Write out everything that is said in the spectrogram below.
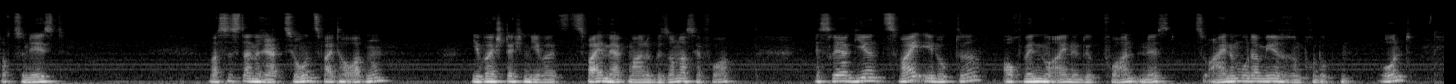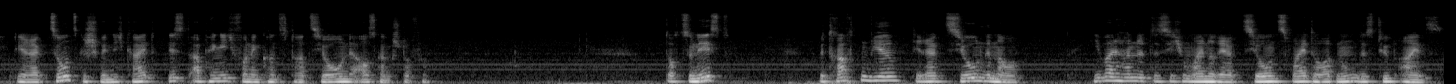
Doch zunächst, was ist eine Reaktion zweiter Ordnung? Hierbei stechen jeweils zwei Merkmale besonders hervor. Es reagieren zwei Edukte, auch wenn nur ein Edukt vorhanden ist, zu einem oder mehreren Produkten. Und die Reaktionsgeschwindigkeit ist abhängig von den Konzentrationen der Ausgangsstoffe. Doch zunächst betrachten wir die Reaktion genauer. Hierbei handelt es sich um eine Reaktion zweiter Ordnung des Typ 1,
